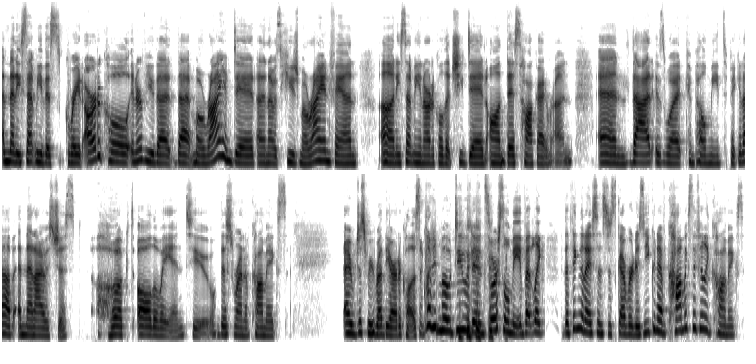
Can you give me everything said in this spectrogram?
And then he sent me this great article interview that that Mo Ryan did, and I was a huge Mo Ryan fan. Uh, and he sent me an article that she did on this Hawkeye run, and that is what compelled me to pick it up. And then I was just hooked all the way into this run of comics. I just reread the article. I was like, what did Mo do to ensorcel me? But like the thing that I've since discovered is you can have comics that feel like comics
